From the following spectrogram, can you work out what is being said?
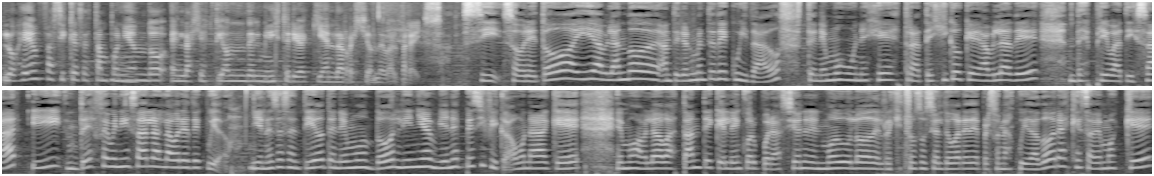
los énfasis que se están poniendo en la gestión del Ministerio aquí en la región de Valparaíso. Sí, sobre todo ahí hablando anteriormente de cuidados, tenemos un eje estratégico que habla de y desfeminizar las labores de cuidado. Y en ese sentido tenemos dos líneas bien específicas. Una que hemos hablado bastante, que es la incorporación en el módulo del Registro Social de Hogares de Personas Cuidadoras, que sabemos que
